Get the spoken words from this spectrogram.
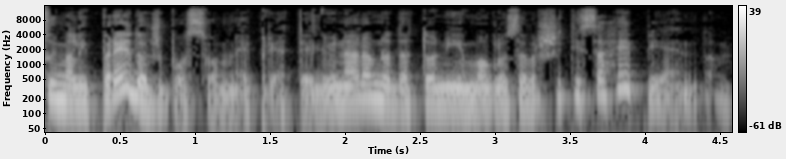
su imali predođbu svom neprijatelju i naravno da to nije moglo završiti sa happy endom.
